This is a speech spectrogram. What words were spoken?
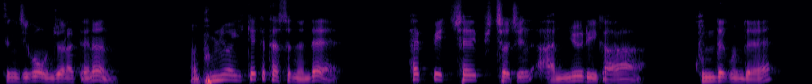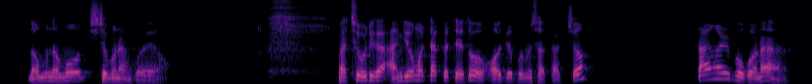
등지고 운전할 때는 어, 분명히 깨끗했었는데 햇빛에 비춰진 앞유리가 군데군데 너무너무 지저분한 거예요. 마치 우리가 안경을 닦을 때도 어딜 보면서 닦죠? 땅을 보거나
